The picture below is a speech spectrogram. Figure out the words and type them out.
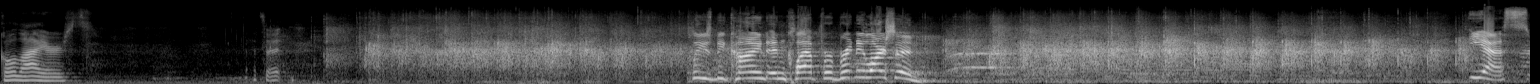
go liars. That's it. Please be kind and clap for Brittany Larson. Yes,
